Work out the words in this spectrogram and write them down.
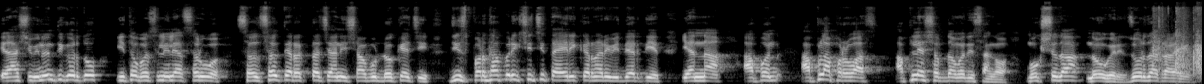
या अशी विनंती करतो इथं बसलेल्या सर्व सलसलत्या रक्ताची आणि शाबूत डोक्याची जी स्पर्धा परीक्षेची तयारी करणारे विद्यार्थी आहेत यांना आपण आपला प्रवास आपल्या शब्दामध्ये सांगावा. मोक्षदा नवघरे जोरदार टाळ्या घ्या.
